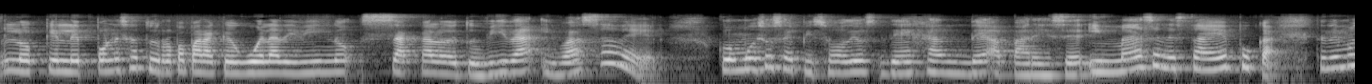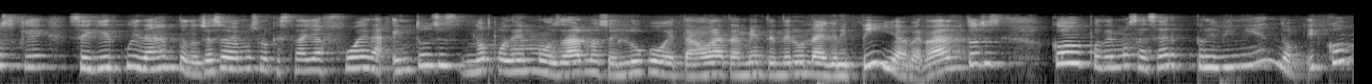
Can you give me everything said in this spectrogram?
lo que le pones a tu ropa para que huela divino, sácalo de tu vida y vas a ver cómo esos episodios dejan de aparecer y más en esta época. Tenemos que seguir cuidándonos, ya sabemos lo que está allá afuera, entonces no podemos darnos el lujo de ahora también tener una gripilla, ¿verdad? Entonces, ¿Cómo podemos hacer? Previniendo. ¿Y cómo?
